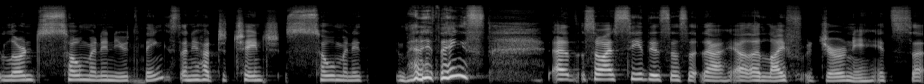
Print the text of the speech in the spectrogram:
learned so many new things, and you had to change so many many things. And so I see this as a, a life journey. It's uh,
